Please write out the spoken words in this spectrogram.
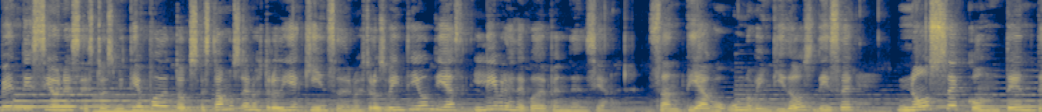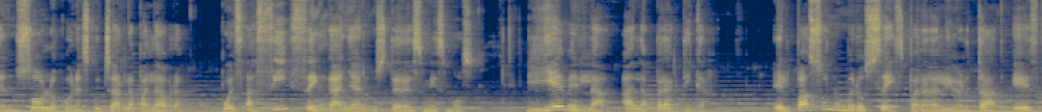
Bendiciones, esto es mi tiempo de tox. Estamos en nuestro día 15 de nuestros 21 días libres de codependencia. Santiago 1:22 dice, no se contenten solo con escuchar la palabra, pues así se engañan ustedes mismos. Llévenla a la práctica. El paso número 6 para la libertad es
